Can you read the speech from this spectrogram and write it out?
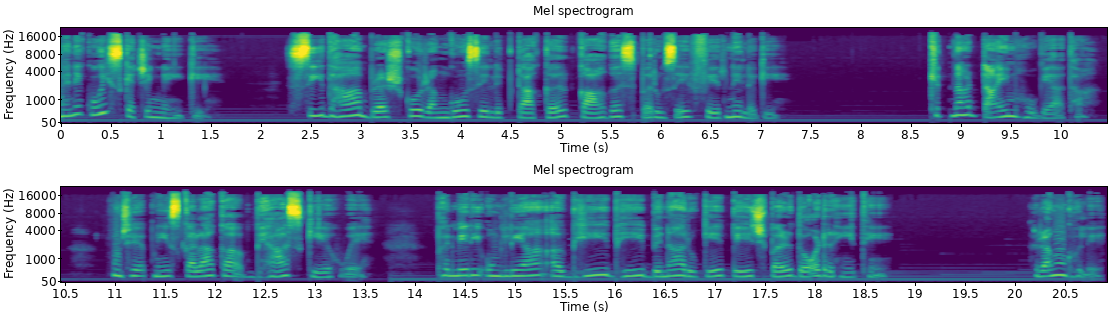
मैंने कोई स्केचिंग नहीं की। सीधा ब्रश को रंगों से लिपटाकर कागज़ पर उसे फेरने लगी। कितना टाइम हो गया था। मुझे अपनी इस कला का अभ्यास किए हुए, पर मेरी उंगलियाँ अभी भी बिना रुके पेज पर दौड़ रही थीं। रंग घुले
